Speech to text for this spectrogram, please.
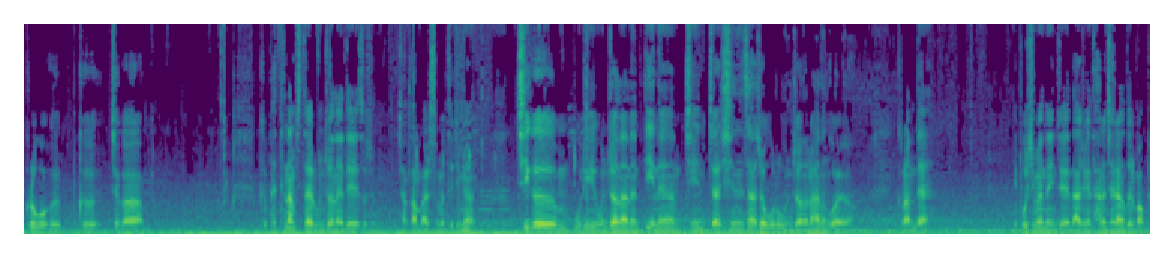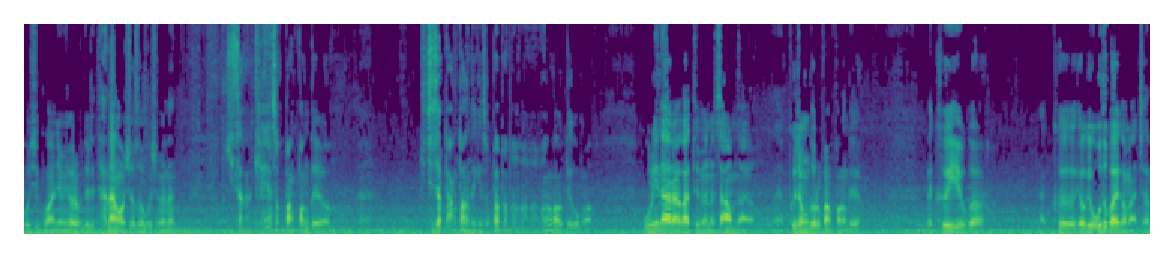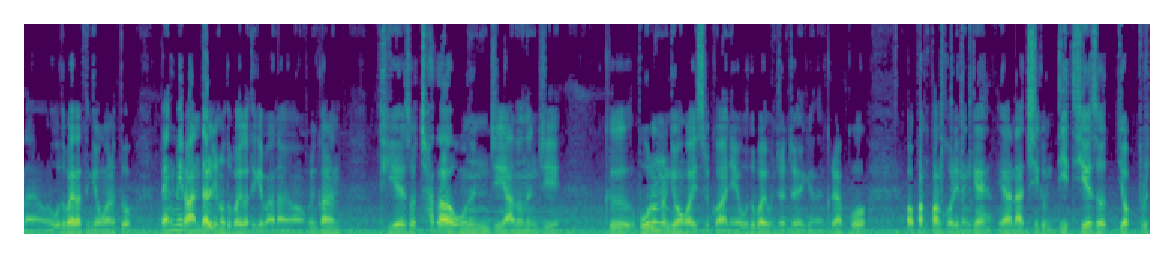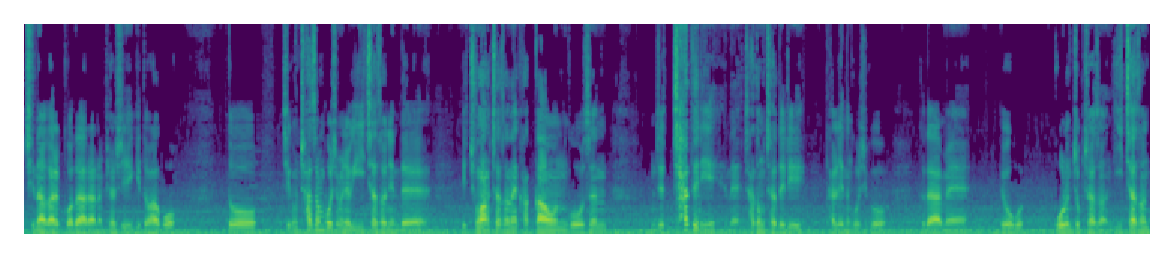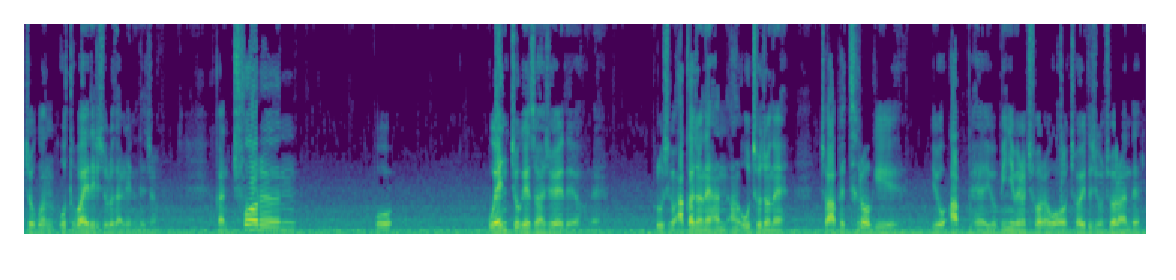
그리고 그, 그 제가 그 베트남 스타일 운전에 대해서 좀 잠깐 말씀을 드리면 지금 우리 운전하는 띠는 진짜 신사적으로 운전을 하는 거예요. 그런데 이 보시면은 이제 나중에 다른 차량들 막 보시고 아니면 여러분들이 다낭 오셔서 보시면은 기사가 계속 빵빵돼요. 예. 진짜 빵빵돼 계속 빵빵빵빵빵 되고 막 우리나라 같으면은 싸움 나요. 네, 그 정도로 빵빵돼요. 근데 그 이유가 그 여기 오토바이가 많잖아요. 오토바이 같은 경우는 또 백미러 안 달린 오토바이가 되게 많아요. 그러니까는 뒤에서 차가 오는지 안 오는지 그 모르는 경우가 있을 거 아니에요. 오토바이 운전자에게는. 그래갖고 어, 빵빵 거리는 게 야 나 지금 네 뒤에서 옆으로 지나갈 거다 라는 표시이기도 하고 또 지금 차선 보시면 여기 2차선인데 중앙 차선에 가까운 곳은 이제 차들이 네, 자동차들이 달리는 곳이고 그 다음에 요 오- 오른쪽 차선 2차선 쪽은 오토바이들이 주로 달리는 데죠. 그러니까 추월은 뭐 왼쪽에서 하셔야 돼요. 네. 그리고 지금 아까 전에 한, 한 5초 전에 저 앞에 트럭이 요 앞에 요 미니밴을 추월하고 저희도 지금 추월하는데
